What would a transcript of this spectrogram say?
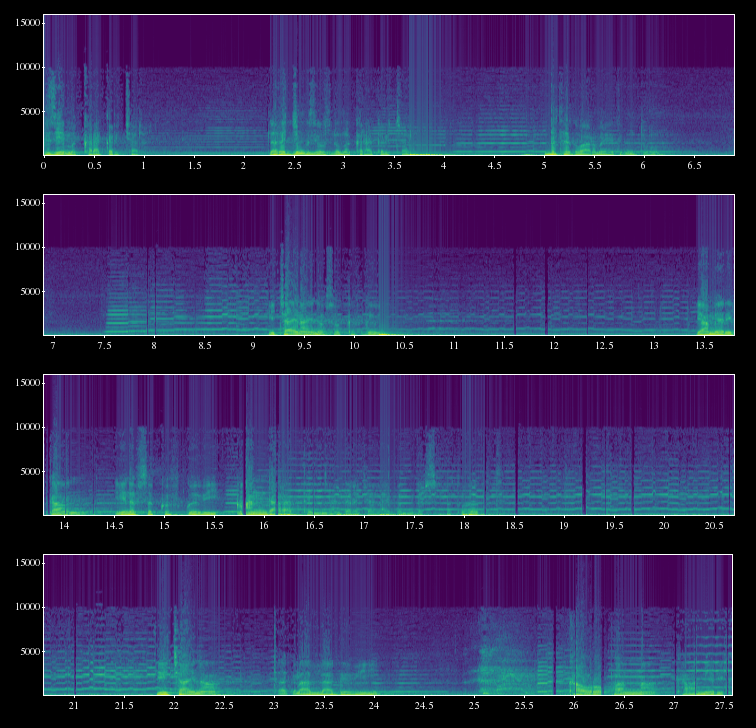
ጊዜ መከራከር ይቻላል። ለረጅም ጊዜ ወስዶ መከራከር ይቻላል። በተግባር ማየት ግን ጥሩ ነው። የቻይና የነፍስ ወከፍ ገቢ የአሜሪካን የነፍስ ወከፍ ገቢ አንድ አራተኛ ደረጃ ላይ በሚደርስበት ወቅት የቻይና ጠቅላላ ገቢ ከአውሮፓና ከአሜሪካ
